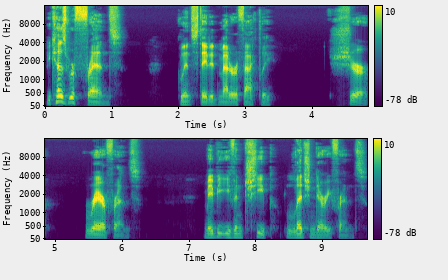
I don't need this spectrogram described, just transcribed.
Because we're friends, Glint stated matter of factly. Sure, rare friends. Maybe even cheap, legendary friends.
